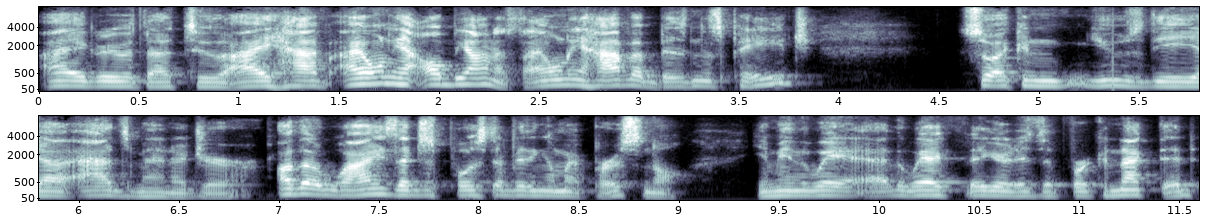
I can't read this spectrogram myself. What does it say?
I agree with that too. I have, I only, I'll be honest, I only have a business page so I can use the uh, ads manager. Otherwise, I just post everything on my personal. I mean, the way, uh, the way I figured is if we're connected,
